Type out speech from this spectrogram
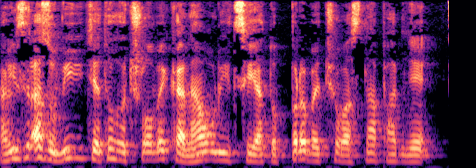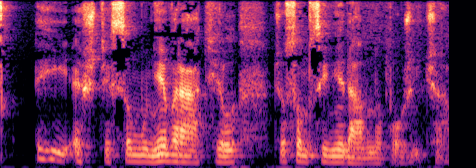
A vy zrazu vidíte toho človeka na ulici a to prvé, čo vás napadne, ešte som mu nevrátil, čo som si nedávno požičal.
